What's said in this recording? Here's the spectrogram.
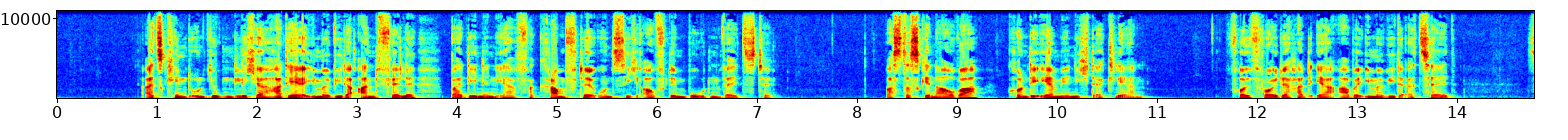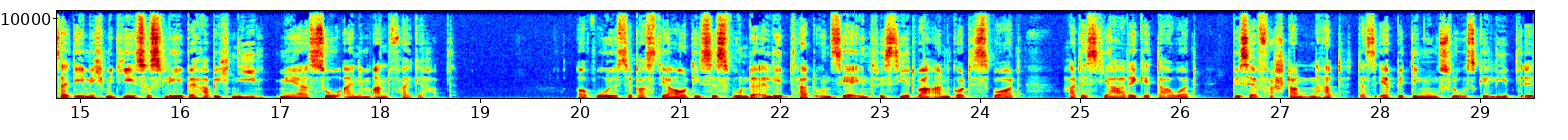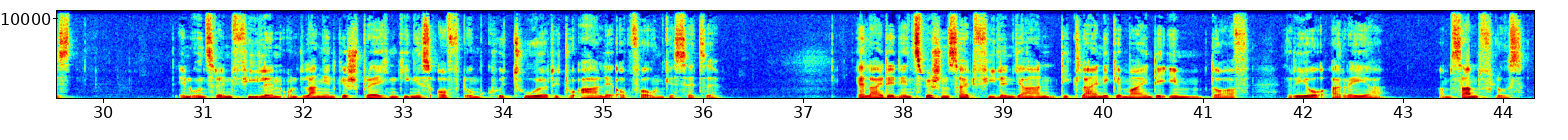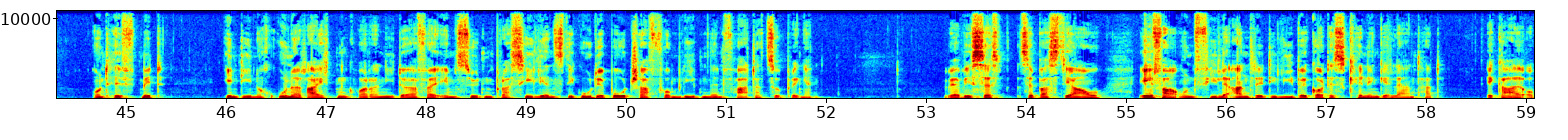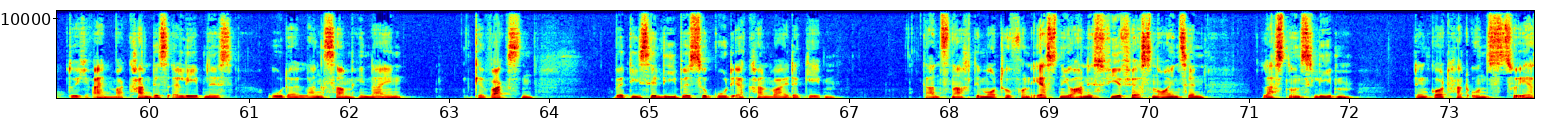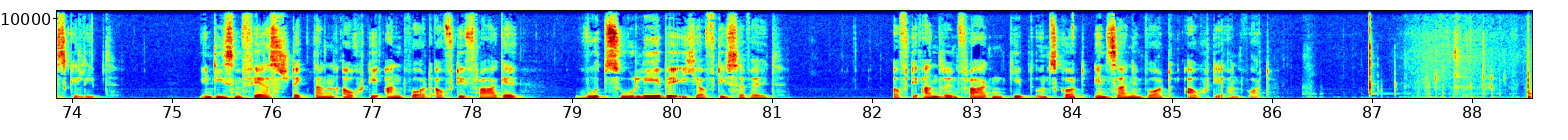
Als Kind und Jugendlicher hatte er immer wieder Anfälle, bei denen er verkrampfte und sich auf dem Boden wälzte. Was das genau war, konnte er mir nicht erklären. Voll Freude hat er aber immer wieder erzählt, seitdem ich mit Jesus lebe, habe ich nie mehr so einen Anfall gehabt. Obwohl Sebastian dieses Wunder erlebt hat und sehr interessiert war an Gottes Wort, hat es Jahre gedauert, bis er verstanden hat, dass er bedingungslos geliebt ist. In unseren vielen und langen Gesprächen ging es oft um Kultur, Rituale, Opfer und Gesetze. Er leitet inzwischen seit vielen Jahren die kleine Gemeinde im Dorf Rio Area am Sandfluss und hilft mit, in die noch unerreichten Guarani-Dörfer im Süden Brasiliens die gute Botschaft vom liebenden Vater zu bringen. Wer wie Sebastião, Eva und viele andere die Liebe Gottes kennengelernt hat, egal ob durch ein markantes Erlebnis oder langsam hineingewachsen, wird diese Liebe so gut er kann weitergeben. Ganz nach dem Motto von 1. Johannes 4, Vers 19, lasst uns lieben, denn Gott hat uns zuerst geliebt. In diesem Vers steckt dann auch die Antwort auf die Frage, wozu lebe ich auf dieser Welt? Auf die anderen Fragen gibt uns Gott in seinem Wort auch die Antwort.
